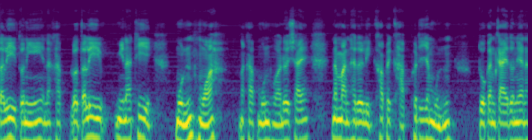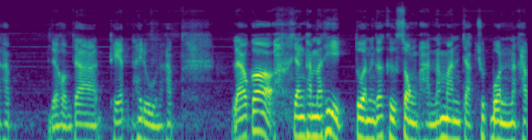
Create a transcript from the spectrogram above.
ตารี่ตัวนี้นะครับโรตารี่มีหน้าที่หมุนหัวนะครับ หมุนหัวโดยใช้น้ำมันไฮดรอลิกเข้าไปขับ เพื่อที่จะหมุนตัวกันไกตัวนี้นะครับ เดี๋ยวผมจะเทสให้ดูนะครับ แล้วก็ยังทำหน้าที่อีกตัวหนึ่งก็คือส่งผ่านน้ำมันจากชุดบนนะครับ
